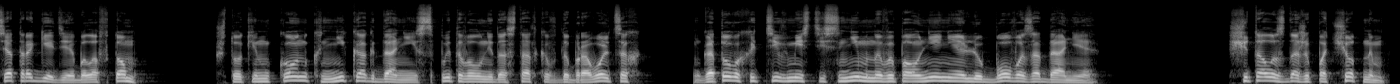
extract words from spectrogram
Вся трагедия была в том, что Кинг-Конг никогда не испытывал недостатка в добровольцах, готовых идти вместе с ним на выполнение любого задания. Считалось даже почетным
